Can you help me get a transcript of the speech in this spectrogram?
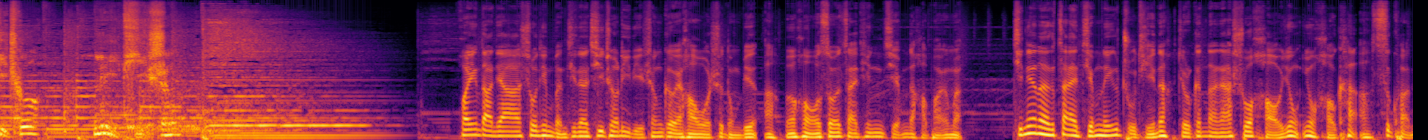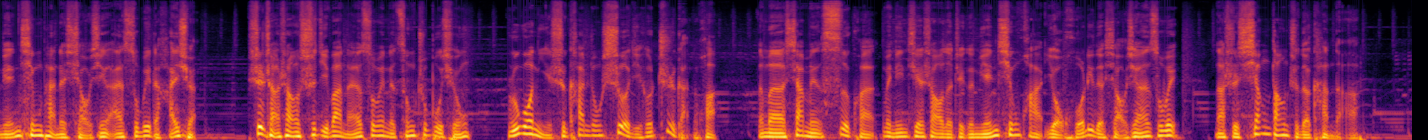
汽车立体声，欢迎大家收听本期的汽车立体声。各位好，我是董斌啊，问候所有在听节目的好朋友们。今天呢，在节目的一个主题呢，就是跟大家说好用又好看啊，四款年轻派的小型 SUV 的海选。市场上十几万的 SUV 呢层出不穷，如果你是看重设计和质感的话，那么下面四款为您介绍的这个年轻化有活力的小型 SUV，那是相当值得看的啊。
